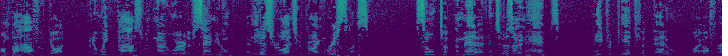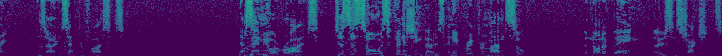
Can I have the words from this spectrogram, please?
on behalf of God. When a week passed with no word of Samuel, and the Israelites were growing restless, Saul took the matter into his own hands, and he prepared for battle by offering his own sacrifices. Now Samuel arrives just as Saul was finishing those, and he reprimands Saul for not obeying those instructions.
